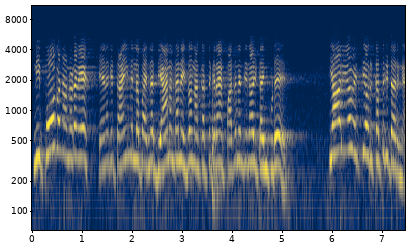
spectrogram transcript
நீ போக நான் உடனே எனக்கு டைம் இல்லப்பா என்ன தியானம் தானே? இதோ நான் கத்துக்கிறேன். பதினஞ்சு நாள் டைம் கொடு. யாரையோ வச்சு அவர் கத்துக்கிட்டாருங்க.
